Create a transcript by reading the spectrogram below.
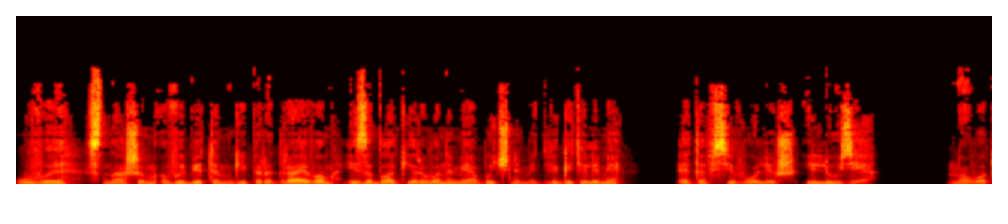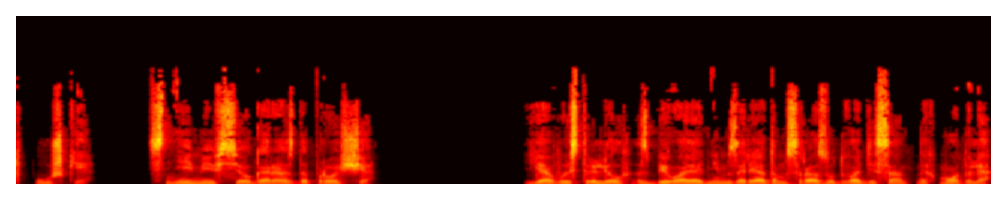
Увы, с нашим выбитым гипердрайвом и заблокированными обычными двигателями это всего лишь иллюзия. Но вот пушки... С ними все гораздо проще. Я выстрелил, сбивая одним зарядом сразу два десантных модуля.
